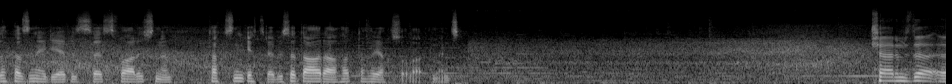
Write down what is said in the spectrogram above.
zakazını eləyə bilsə, sifarişlə taksini gətirə bilsə daha rahat, daha yaxşı olardı məncə. Şəhərimizdə e,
